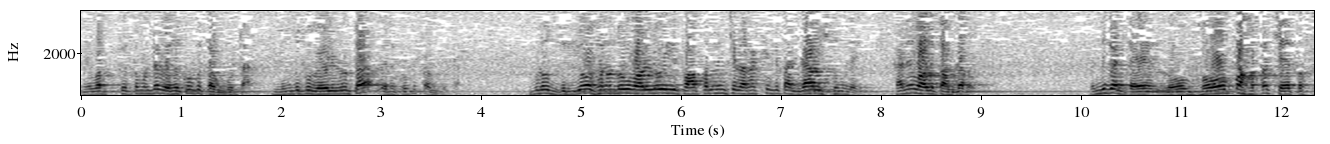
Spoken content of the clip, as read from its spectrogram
నివర్తితం అంటే వెనుకకు తగ్గుట. ముందుకు వెళ్ళుట వెనుకకు తగ్గుట. ఇప్పుడు దుర్యోధనుడు వాళ్ళు ఈ పాపం నుంచి వెనక్కి తగ్గాల్సి ఉంది కానీ వాళ్ళు తగ్గరు. ఎందుకంటే లోభోపహత చేతస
